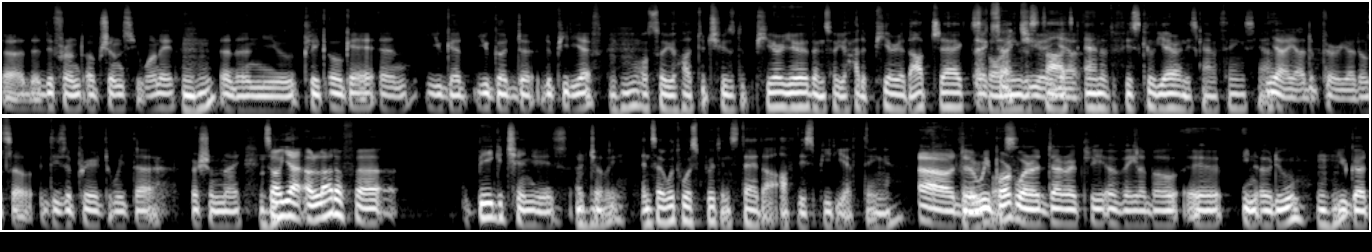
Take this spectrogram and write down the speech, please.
uh, the different options you wanted, mm -hmm. and then you click OK, and you get you got the, the PDF. Mm -hmm. Also, you had to choose the period, and so you had a period object storing the start, yeah. end of the fiscal year, and these kind of things. Yeah, yeah, yeah. The period also disappeared with the version 9. Mm-hmm. So, yeah, a lot of uh, big changes mm-hmm. actually. Mm-hmm. And so, what was put instead of this PDF thing? Uh, the, the report were directly available uh, in Odoo. Mm-hmm. You got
